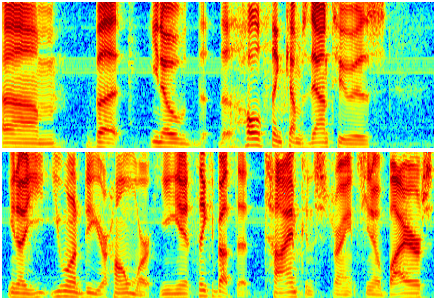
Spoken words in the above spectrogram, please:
um, but you know the, the whole thing comes down to is you know you, you want to do your homework. You, you think about the time constraints. You know, buyers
